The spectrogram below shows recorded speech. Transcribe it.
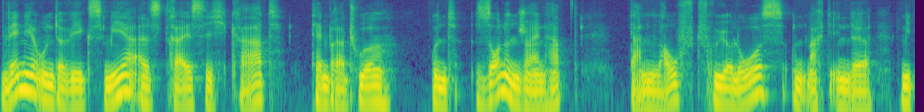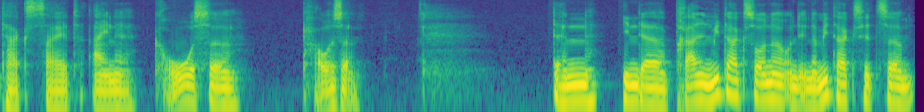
wenn ihr unterwegs mehr als 30 Grad Temperatur und Sonnenschein habt, dann lauft früher los und macht in der Mittagszeit eine große Pause. Denn in der prallen Mittagssonne und in der Mittagshitze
